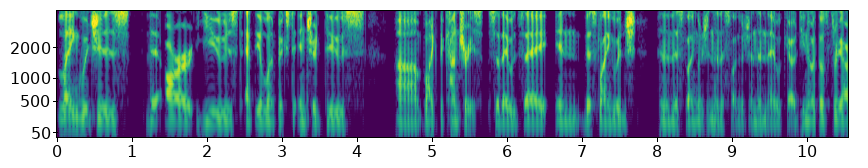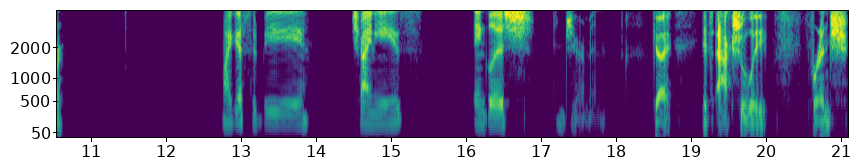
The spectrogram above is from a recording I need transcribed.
languages that are used at the Olympics to introduce um, like the countries. So they would say in this language, and then this language, and then this language, and then they would go. Do you know what those three are? My guess would be Chinese, English, and German. Okay, it's actually French,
